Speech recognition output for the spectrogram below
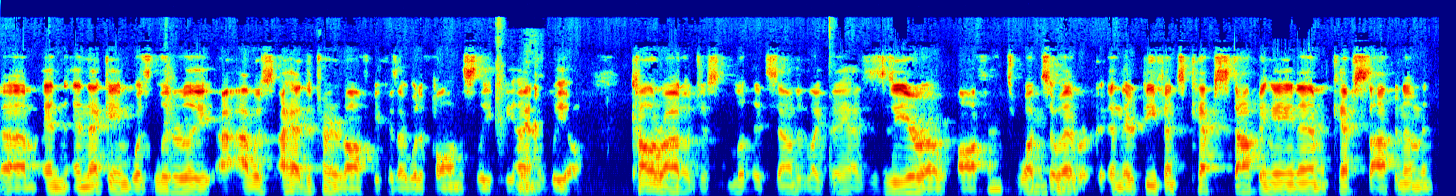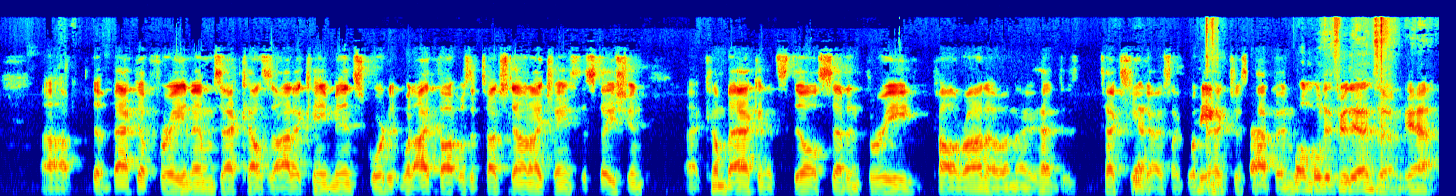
Um, and and that game was literally, I, I, was I had to turn it off because I would have fallen asleep behind the wheel. Colorado just it sounded like they had zero offense whatsoever, and their defense kept stopping A and M and kept stopping them. And Uh, the backup for A and M, Zach Calzada, came in, scored it. What I thought was a touchdown. I changed the station, uh, come back, and it's still seven three Colorado. And I had to text you guys like, "What the heck just happened?" Fumbled it through the end zone. Yeah,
